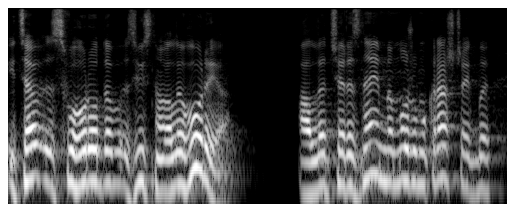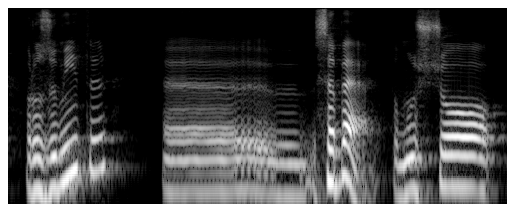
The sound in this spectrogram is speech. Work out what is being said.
І це свого роду, звісно, алегорія, але через неї ми можемо краще якби, розуміти себе, тому що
